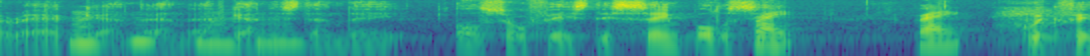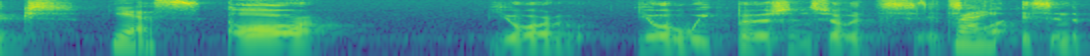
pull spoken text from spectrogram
Iraq Mhm, and, and mhm. Afghanistan, they also face this same policy. Right. Right. Quick fix, Yes. or you're you're a weak person, so it's it's Right. it's in the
